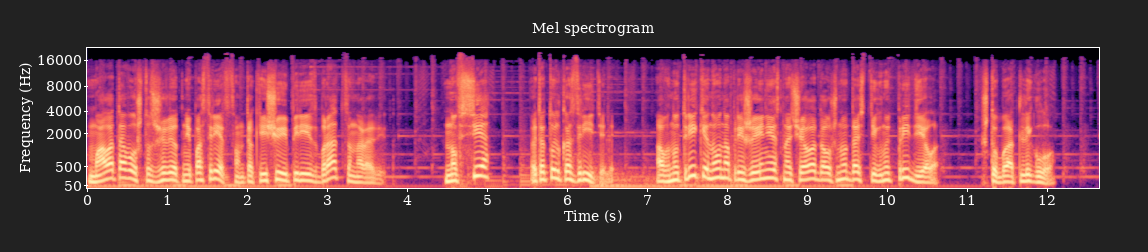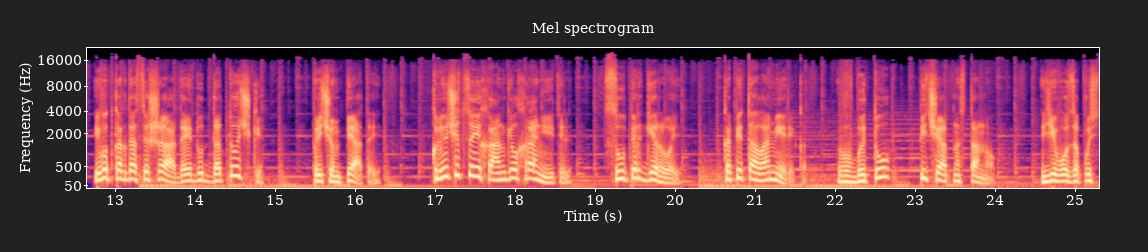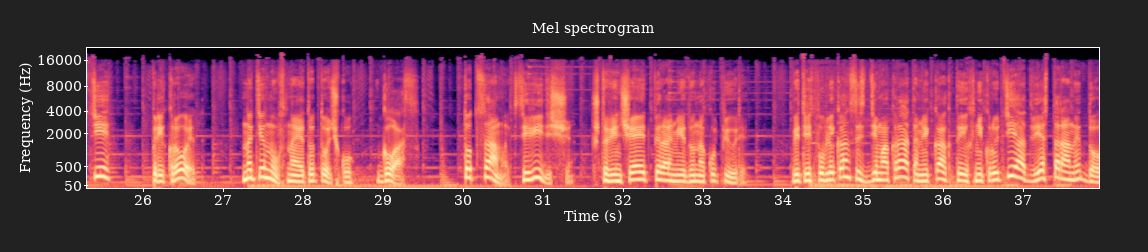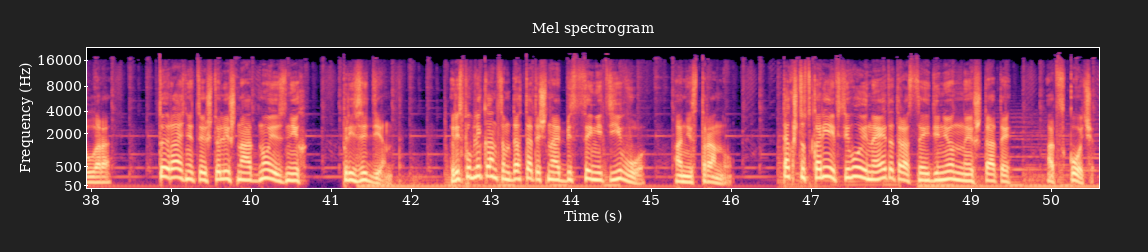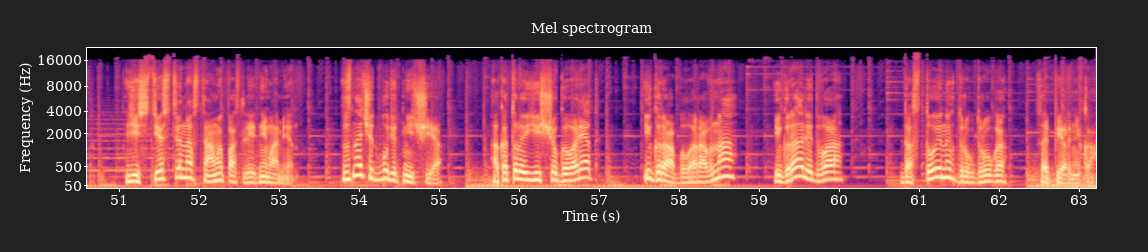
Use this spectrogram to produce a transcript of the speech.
Мало того, что живет непосредством, так еще и переизбраться норовит. Но все – это только зрители. А внутри кино напряжение сначала должно достигнуть предела, чтобы отлегло. И вот когда США дойдут до точки, причем пятой, включится их ангел-хранитель, супергерой, капитал Америка. В быту печатный станок. Его запусти, прикроет – натянув на эту точку глаз. Тот самый, всевидящий, что венчает пирамиду на купюре. Ведь республиканцы с демократами, как ты их ни крути, а две стороны доллара. Той разницей, что лишь на одной из них президент. Республиканцам достаточно обесценить его, а не страну. Так что, скорее всего, и на этот раз Соединенные Штаты отскочат. Естественно, в самый последний момент. Значит, будет ничья. О которой еще говорят, Игра была равна, играли два достойных друг друга соперника.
